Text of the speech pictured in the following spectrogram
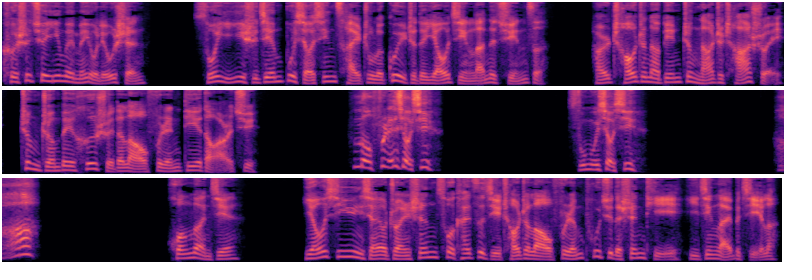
可是却因为没有留神，所以一时间不小心踩住了跪着的姚锦兰的裙子，而朝着那边正拿着茶水、正准备喝水的老妇人跌倒而去。老夫人小心！祖母小心！啊！慌乱间。姚希韵想要转身错开自己朝着老妇人扑去的身体，已经来不及了。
